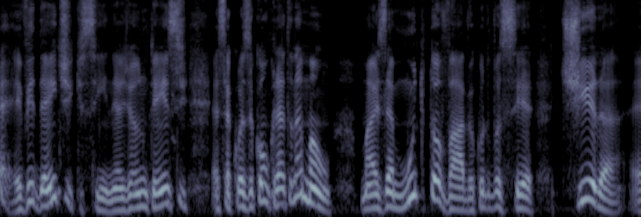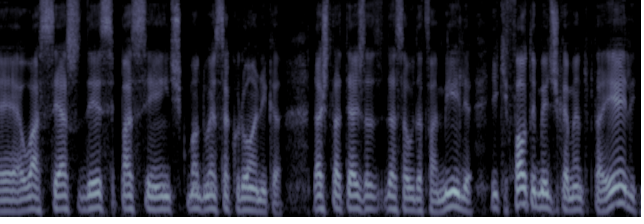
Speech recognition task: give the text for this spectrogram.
É evidente que sim, né? Já não tem esse, essa coisa concreta na mão, mas é muito provável quando você tira é, o acesso desse paciente com uma doença crônica da estratégia da, da saúde da família e que falta medicamento para ele,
